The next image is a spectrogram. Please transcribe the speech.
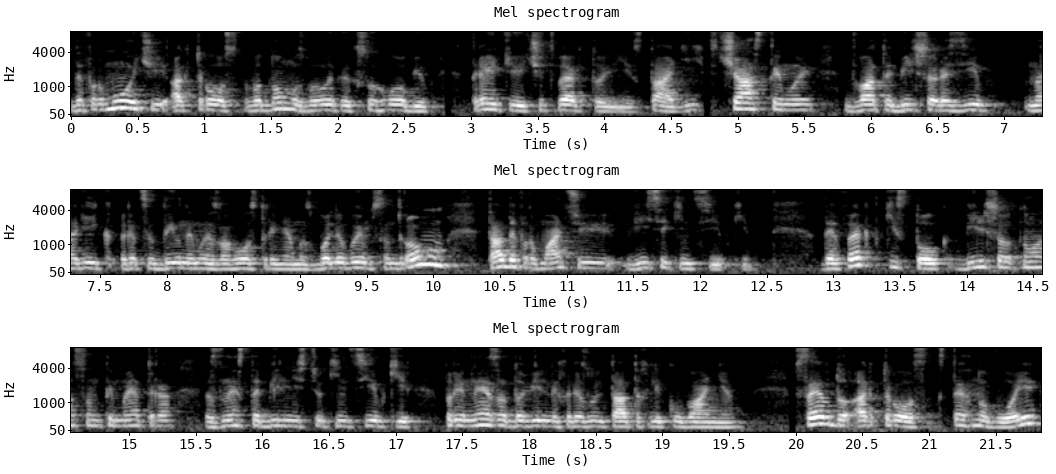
деформуючий артроз в одному з великих суглобів третьої, четвертої стадій з частими два та більше разів на рік рецидивними загостреннями з больовим синдромом та деформацією вісі кінцівки. Дефект кісток більше 1 см з нестабільністю кінцівки при незадовільних результатах лікування, псевдоартроз стегнової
